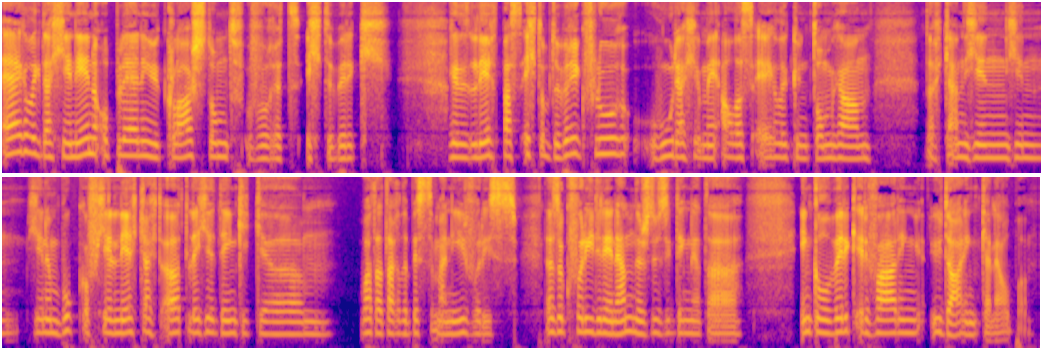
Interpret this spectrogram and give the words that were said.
eigenlijk dat geen ene opleiding je klaarstond voor het echte werk. Je leert pas echt op de werkvloer hoe dat je met alles eigenlijk kunt omgaan. Daar kan geen, geen, geen boek of geen leerkracht uitleggen, denk ik, ehm, wat dat daar de beste manier voor is. Dat is ook voor iedereen anders, dus ik denk dat dat enkel werkervaring u daarin kan helpen.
